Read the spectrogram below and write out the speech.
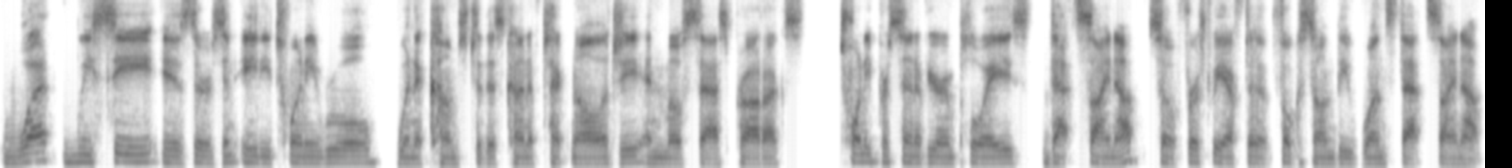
What we see is there's an 80 20 rule when it comes to this kind of technology and most SaaS products. 20% of your employees that sign up. So, first we have to focus on the ones that sign up.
